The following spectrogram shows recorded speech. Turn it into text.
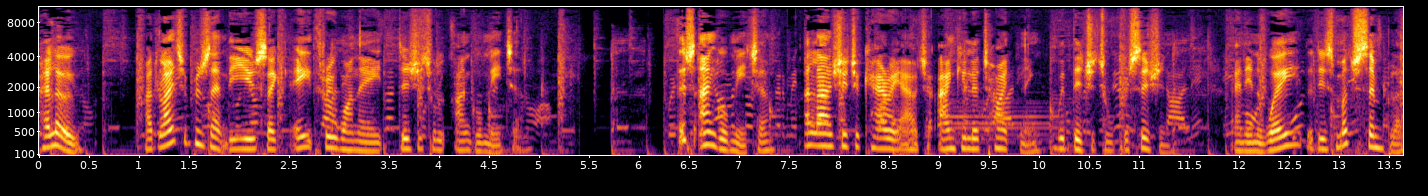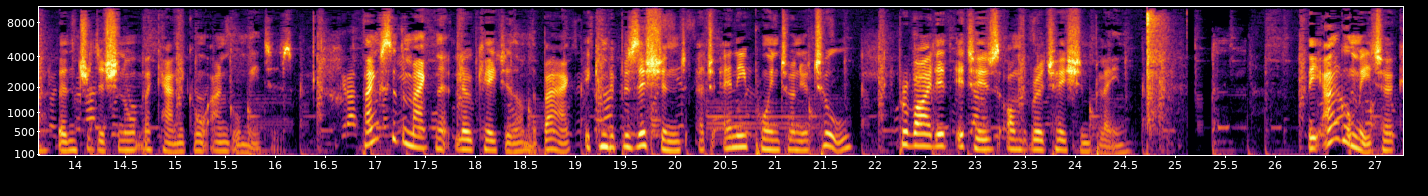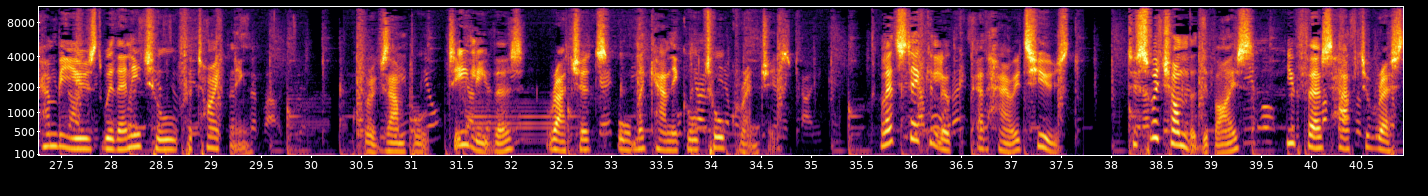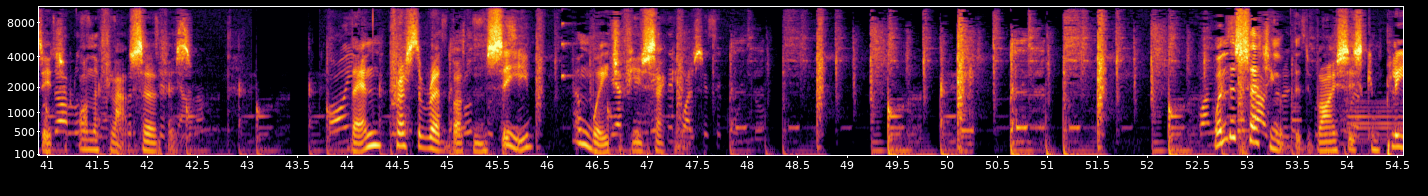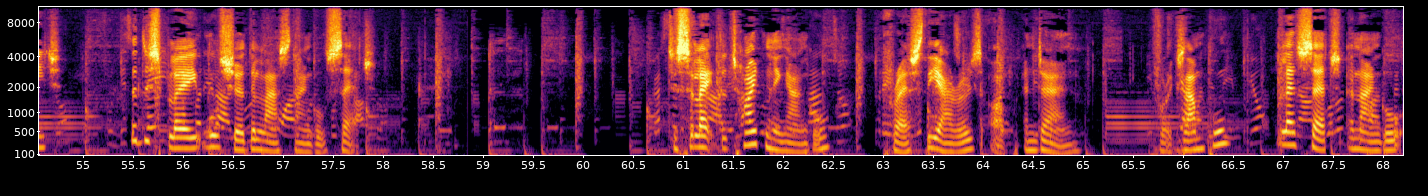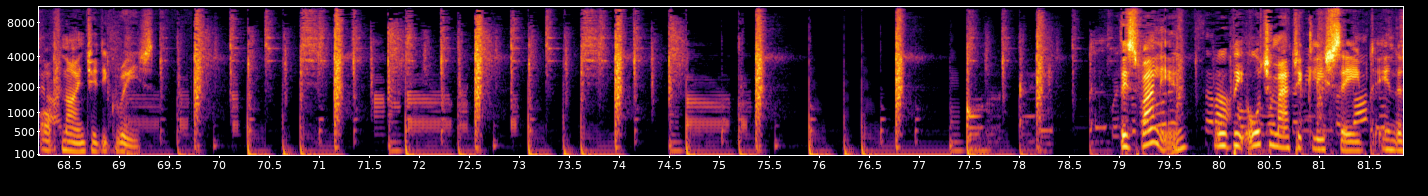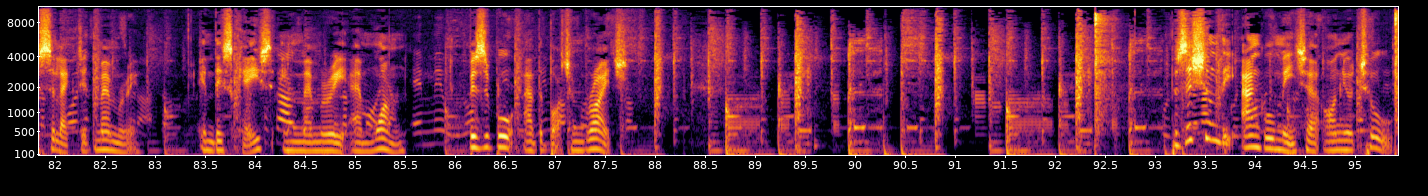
Hello, I'd like to present the USEC 8318 digital angle meter. This angle meter allows you to carry out angular tightening with digital precision and in a way that is much simpler than traditional mechanical angle meters. Thanks to the magnet located on the back, it can be positioned at any point on your tool, provided it is on the rotation plane. The angle meter can be used with any tool for tightening. For example, T-levers, ratchets or mechanical torque wrenches. Let's take a look at how it's used. To switch on the device, you first have to rest it on a flat surface. Then press the red button C and wait a few seconds. When the setting of the device is complete, the display will show the last angle set. To select the tightening angle, press the arrows up and down. For example, let's set an angle of 90 degrees. This value will be automatically saved in the selected memory in this case in memory M1, visible at the bottom right. Position the angle meter on your tool.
